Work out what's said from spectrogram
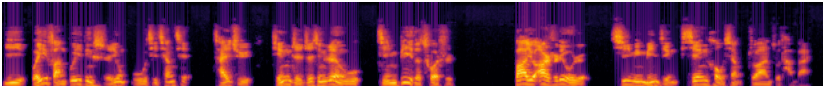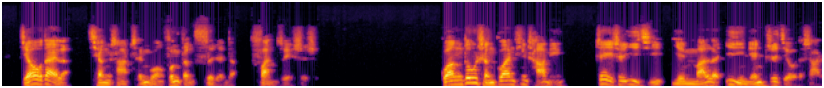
以违反规定使用武器枪械，采取停止执行任务、紧闭的措施。八月二十六日，七名民警先后向专案组坦白，交代了枪杀陈广峰等四人的犯罪事实。广东省公安厅查明，这是一起隐瞒了一年之久的杀人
